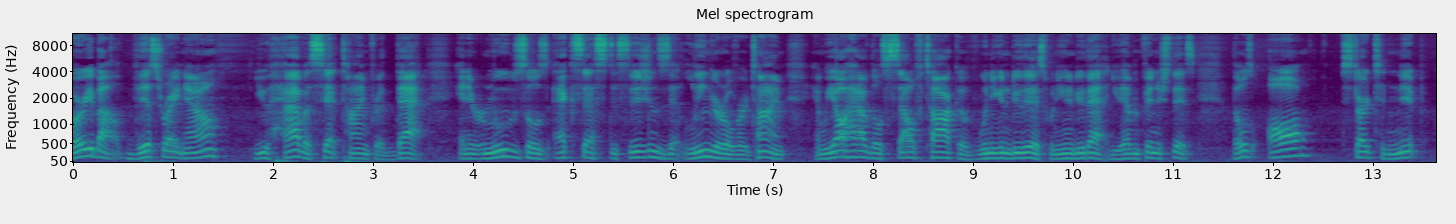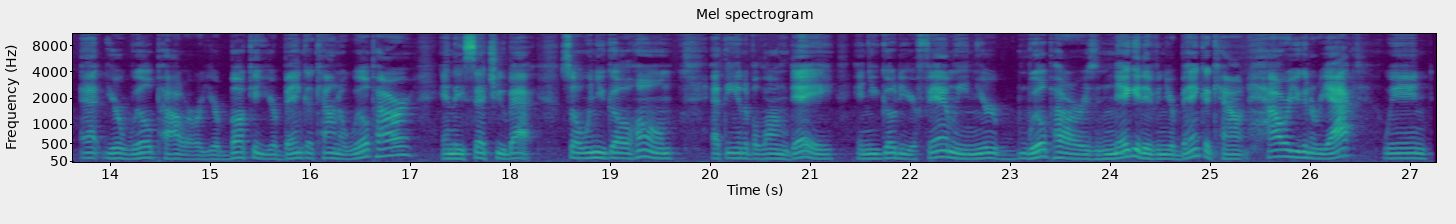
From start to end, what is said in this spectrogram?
worry about this right now, You have a set time for that. And it removes those excess decisions that linger over time. And we all have those self talk of when you're going to do this, when you're going to do that, you haven't finished this. Those all start to nip at your willpower or your bucket, your bank account of willpower, and they set you back. So when you go home at the end of a long day and you go to your family and your willpower is negative in your bank account, how are you going to react when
